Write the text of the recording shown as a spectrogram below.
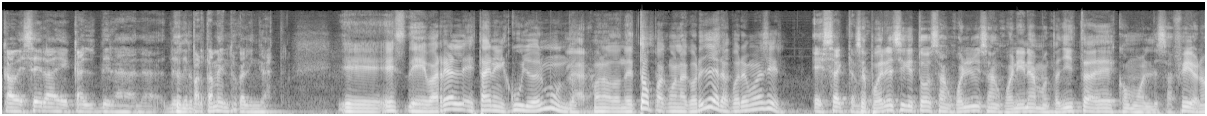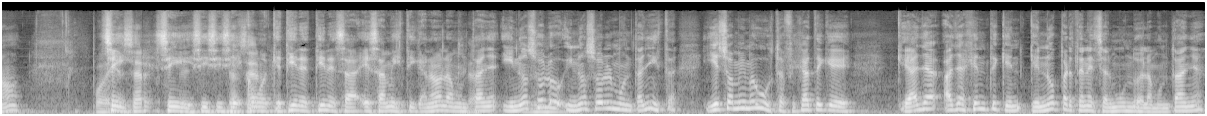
cabeceras de Cal- de la- la- del Del- departamento Calingasta. Eh, es de Barreal está en el cuyo del mundo, Claro. bueno, donde topa con la cordillera, podemos decir. Exactamente. Se podría decir que todo sanjuanino y sanjuanina montañista es como el desafío, ¿no? Sí, ser. sí, sí, sí, sí, es como que tiene, tiene esa, esa mística, ¿no? La montaña. Y no solo, y no solo el montañista. Y eso a mí me gusta, fíjate que, que haya, haya gente que, que no pertenece al mundo de la montaña,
